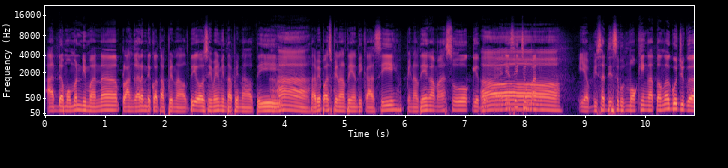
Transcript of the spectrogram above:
ada momen di mana pelanggaran di kotak penalti, Osimhen minta penalti. Ah. Tapi pas penalti yang dikasih, penaltinya nggak masuk gitu. Kayaknya sih cuman Oh. ya bisa disebut mocking atau enggak gue juga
